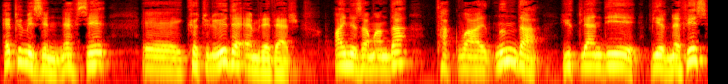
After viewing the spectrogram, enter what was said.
hepimizin nefsi e, kötülüğü de emreder. Aynı zamanda takvanın da yüklendiği bir nefis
